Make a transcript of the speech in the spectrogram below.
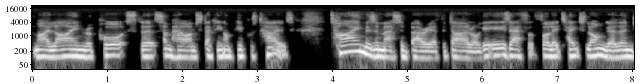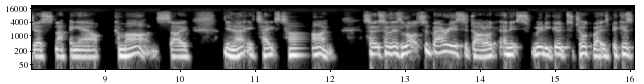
my line reports, that somehow I'm stepping on people's toes. Time is a massive barrier for dialogue. It is effortful. It takes longer than just snapping out commands. So, you know, it takes time. So, so there's lots of barriers to dialogue, and it's really good to talk about this because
